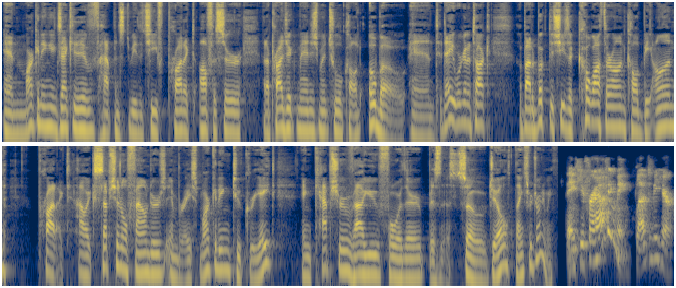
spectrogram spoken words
and marketing executive happens to be the chief product officer at a project management tool called Obo. And today we're going to talk about a book that she's a co-author on called Beyond Product, how exceptional founders embrace marketing to create and capture value for their business. So, Jill, thanks for joining me. Thank you for having me. Glad to be here.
